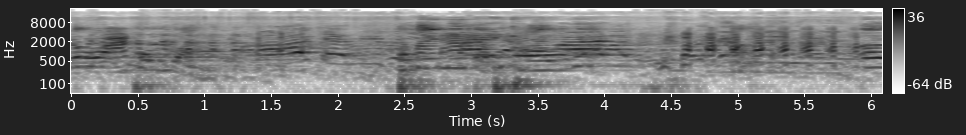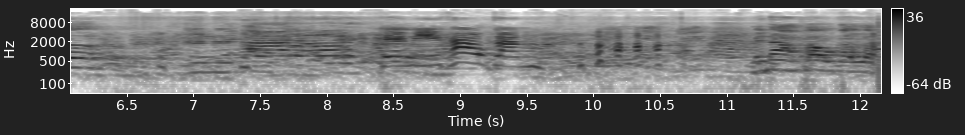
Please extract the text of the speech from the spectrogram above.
ล้วนทำไมมีแต่ผู้ชายนยเออเคมี ข้ากันหรอก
